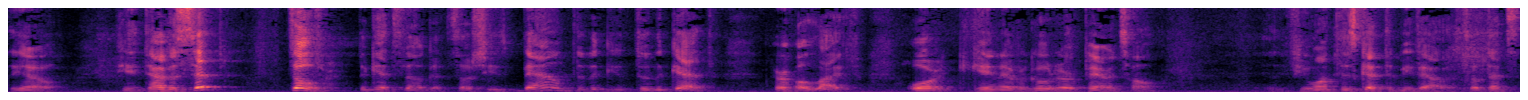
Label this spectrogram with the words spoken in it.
you know, if you have a sip, it's over. The get's no good. So she's bound to the to the get her whole life, or can't ever go to her parents' home. If you want this get to be valid, so that's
